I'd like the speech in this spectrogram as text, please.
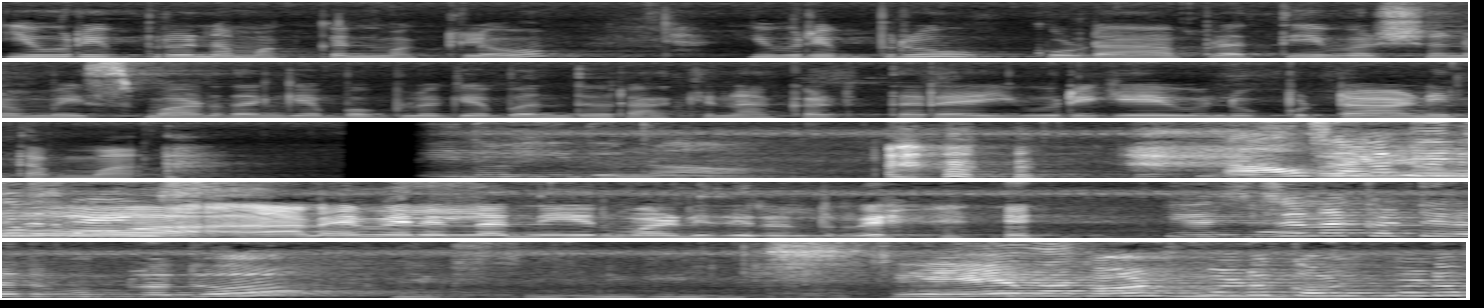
ಇವರಿಬ್ಬರು ನಮ್ಮ ಅಕ್ಕನ ಮಕ್ಕಳು. ಇವರಿಬ್ಬರು ಕೂಡ ಪ್ರತಿ ವರ್ಷನೂ ಮಿಸ್ ಮಾಡ್ದಂಗೆ ಬಬ್ಲುಗೆ ಬಂದು ರಾಖಿನ ಕಟ್ತಾರೆ. ಇವರಿಗೆ ಇವನು ಪುಟಾಣಿ ತಮ್ಮ. ಹಣೆ ಮೇಲೆಲ್ಲ ನೀರು ಮಾಡಿದಿರಲ್ರಿ. ಎಷ್ಟು ಜನ ಕಟ್ಟಿರೋದು ಬಬ್ಲದು? ಕೌಂಟ್ ಮಾಡು ಕೌಂಟ್ ಮಾಡು.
